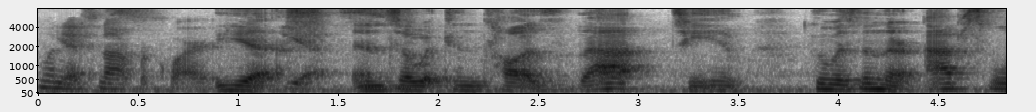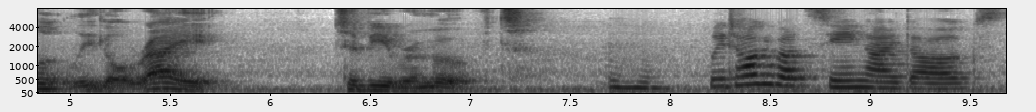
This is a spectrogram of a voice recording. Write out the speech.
When Yes. it's not required. yes. Yes. and so it can cause that team who is in their absolute legal right to be removed We talk about seeing eye dogs,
